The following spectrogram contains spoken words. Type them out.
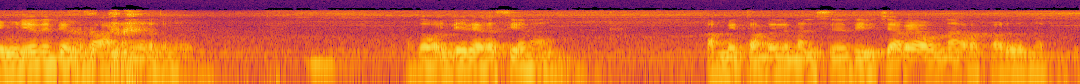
എവിടെ അതിന്റെ നടക്കുന്നത് കിടക്കുന്നത്? അതൊക്കെ വലിയ രഹസ്യമാണ് തമ്മിൽ തമ്മിൽ മനസ്സിനെ തിരിച്ചറിയാവുന്ന റെക്കോർഡ് തന്നിട്ടുണ്ട്.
